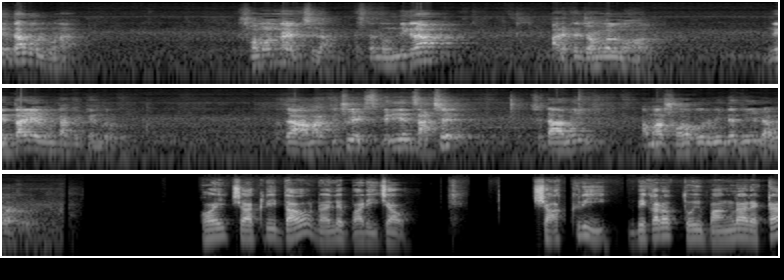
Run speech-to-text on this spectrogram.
নেতা বলব না। সমন্বয়ক ছিলাম। একটা নন্দীগ্রাম আর একটা জঙ্গলমহল। নেতাই এবং তাকে কেন্দ্র করে। আমার কিছু এক্সপিরিয়েন্স আছে, সেটা আমি আমার সহকর্মীদের নিয়ে ব্যবহার করব হয় চাকরি দাও নইলে বাড়ি যাও। চাকরি বেকারত্ব ওই বাংলার একটা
